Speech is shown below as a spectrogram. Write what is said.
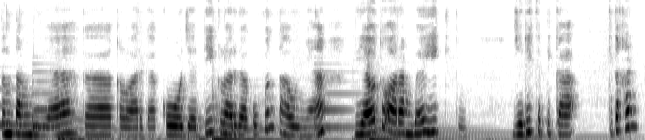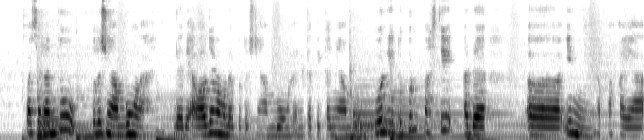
tentang dia ke keluargaku. Jadi keluargaku pun taunya dia tuh orang baik gitu. Jadi ketika kita kan pacaran tuh putus nyambung lah. Dari awal tuh emang udah putus nyambung dan ketika nyambung pun itu pun pasti ada uh, ini apa kayak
